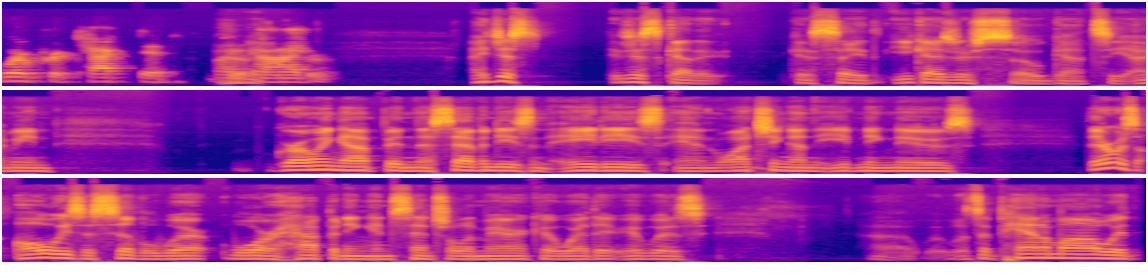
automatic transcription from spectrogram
were protected by Yeah, God. sure. I just I just gotta, gotta say you guys are so gutsy. I mean, growing up in the 70s and 80s and watching on the evening news, there was always a civil war, war happening in Central America, whether it was uh, was it Panama with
